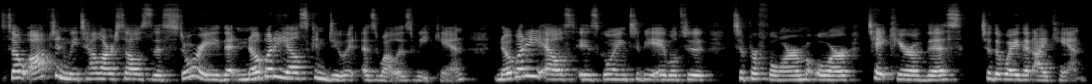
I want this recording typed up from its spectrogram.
So often we tell ourselves this story that nobody else can do it as well as we can. Nobody else is going to be able to, to perform or take care of this to the way that I can.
